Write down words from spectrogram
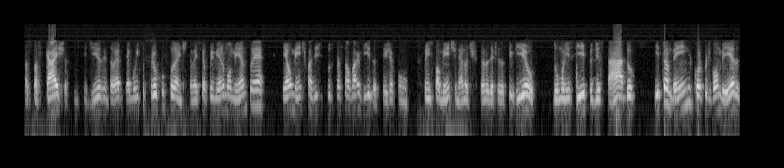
das suas caixas, como se diz. Então, é, é muito preocupante. Então, esse é o primeiro momento, é realmente fazer de tudo para salvar vidas, seja com, principalmente, né, notificando a Defesa Civil, do município, do estado e também corpo de bombeiros,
